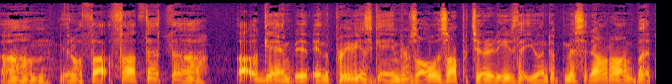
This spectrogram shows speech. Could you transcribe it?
um, you know, thought thought that. Uh, again, in, in the previous game, there's always opportunities that you end up missing out on, but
